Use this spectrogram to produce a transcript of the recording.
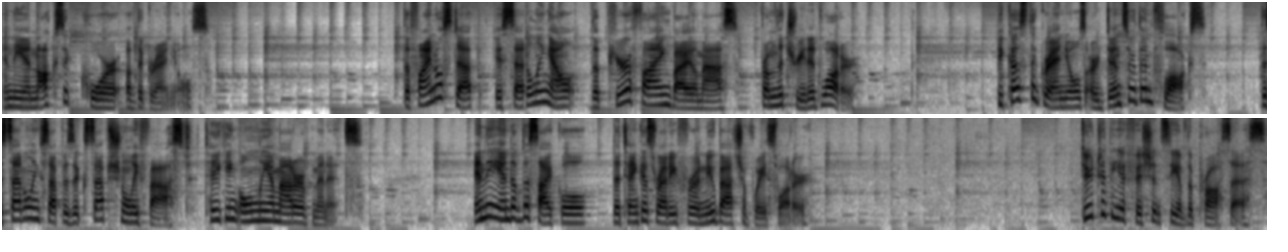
in the anoxic core of the granules. The final step is settling out the purifying biomass from the treated water. Because the granules are denser than flocks, the settling step is exceptionally fast, taking only a matter of minutes. In the end of the cycle, the tank is ready for a new batch of wastewater. Due to the efficiency of the process,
